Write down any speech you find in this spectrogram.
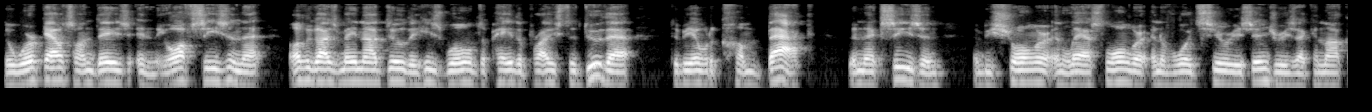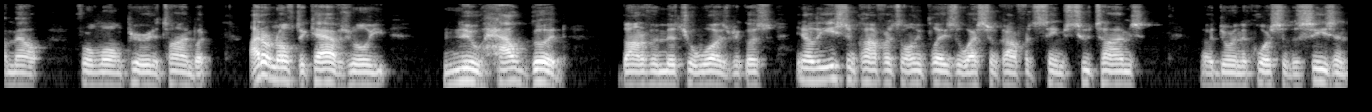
the workouts on days in the off season that other guys may not do. That he's willing to pay the price to do that to be able to come back the next season and be stronger and last longer and avoid serious injuries that can knock them out for a long period of time. But I don't know if the Cavs really knew how good Donovan Mitchell was because you know the Eastern Conference only plays the Western Conference teams two times uh, during the course of the season.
